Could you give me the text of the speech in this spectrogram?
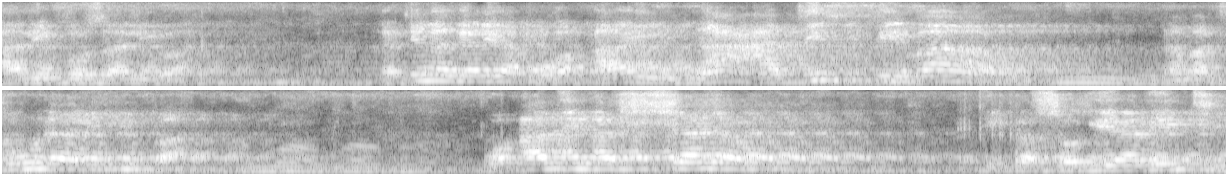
alipozaliwa, lakini angalia hapo, ainaati thimaru na matunda yaliiva, wa adina shajaru, ikasogea miti,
